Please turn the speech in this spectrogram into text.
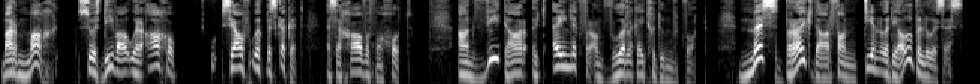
Maar mag, soos die waaroor Agop self ook beskik het, is 'n gawe van God aan wie daar uiteindelik verantwoordelikheid gedoen moet word. Misbruik daarvan teenoor die hulpeloses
